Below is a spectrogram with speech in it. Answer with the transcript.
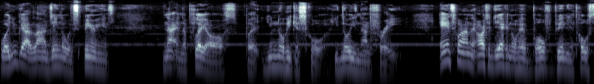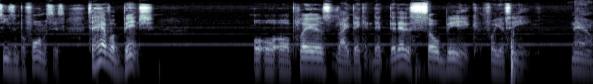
Well, you got Longino experience, not in the playoffs, but you know he can score. You know he's not afraid. Antoine and Arcidiacono have both been in postseason performances. To have a bench or, or, or players like they can that, that is so big for your team. Now,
